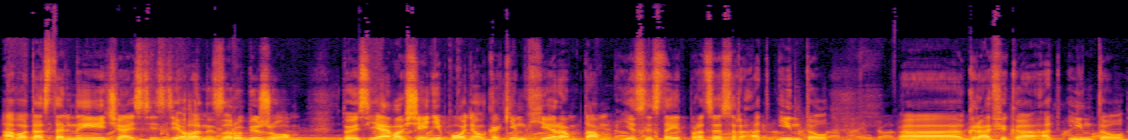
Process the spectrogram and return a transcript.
а вот остальные части сделаны за рубежом. То есть я вообще не понял, каким хером там, если стоит процессор от Intel, э, графика от Intel,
